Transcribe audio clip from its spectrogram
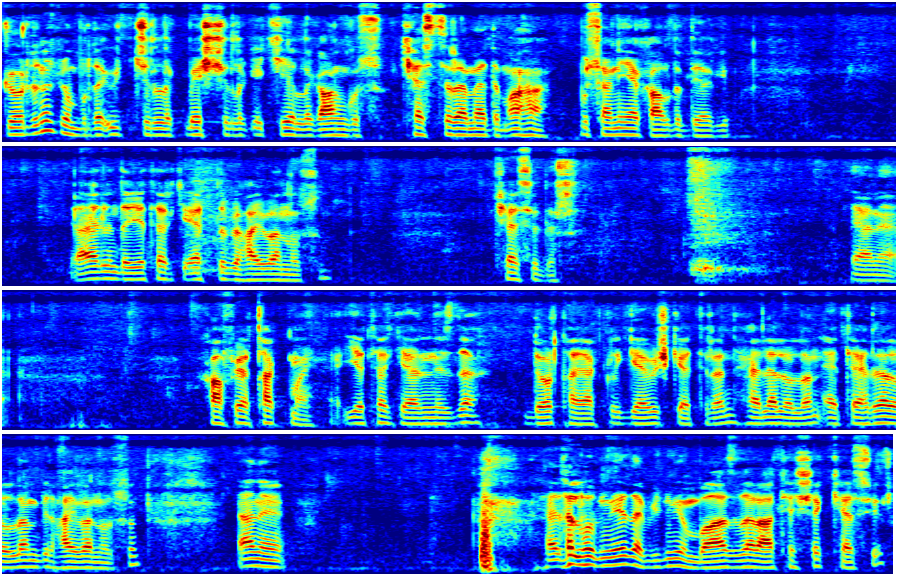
gördünüz mü burada 3 yıllık, 5 yıllık, 2 yıllık angus? Kestiremedim. Aha bu seneye kaldı diye gibi. Ya elinde yeter ki etli bir hayvan olsun. Kesilir. Yani kafaya takmayın. Yeter ki elinizde dört ayaklı geviş getiren, helal olan, eti helal olan bir hayvan olsun. Yani helal olmaya da bilmiyorum. Bazıları ateşek kesiyor.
